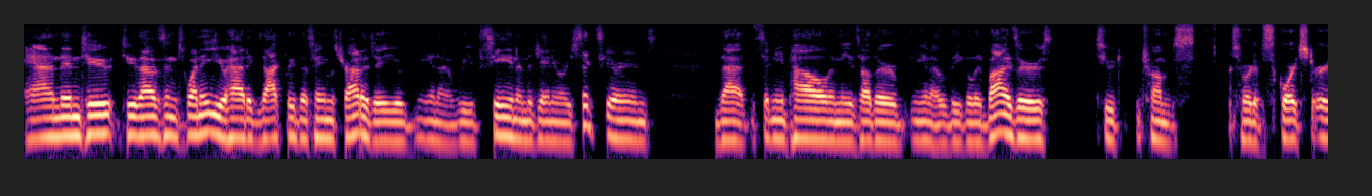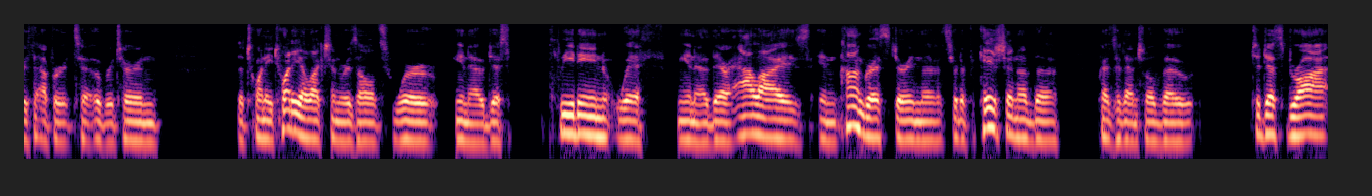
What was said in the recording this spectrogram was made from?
And in two, 2020, you had exactly the same strategy. You, you know, we've seen in the January 6 hearings that Sidney Powell and these other, you know, legal advisors to Trump's sort of scorched earth effort to overturn the 2020 election results were, you know, just pleading with, you know, their allies in Congress during the certification of the presidential vote to just draw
